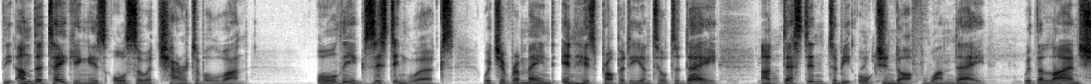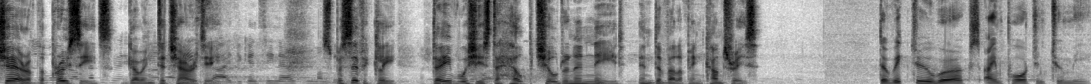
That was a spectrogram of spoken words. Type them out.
the undertaking is also a charitable one. All the existing works, which have remained in his property until today, are destined to be auctioned off one day, with the lion's share of the proceeds going to charity. Specifically, Dave wishes to help children in need in developing countries. The victory works are important to me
